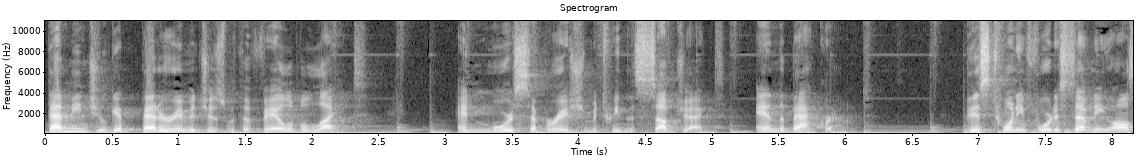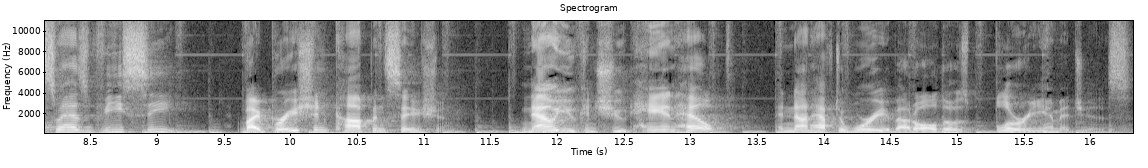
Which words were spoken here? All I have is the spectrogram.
That means you'll get better images with available light and more separation between the subject and the background. This 24 to 70 also has VC, vibration compensation. Now you can shoot handheld and not have to worry about all those blurry images.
